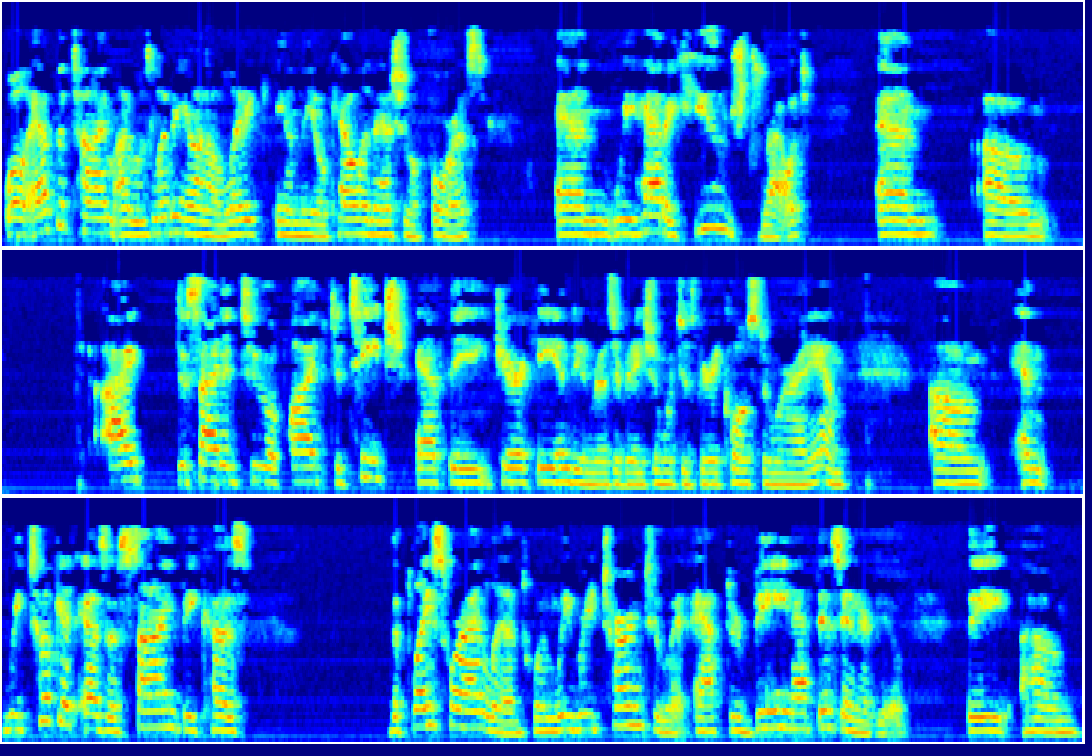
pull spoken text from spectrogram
Well, at the time, I was living on a lake in the Ocala National Forest, and we had a huge drought, and um, I decided to apply to teach at the Cherokee Indian Reservation, which is very close to where I am. Um, and we took it as a sign because the place where I lived, when we returned to it after being at this interview, the um,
